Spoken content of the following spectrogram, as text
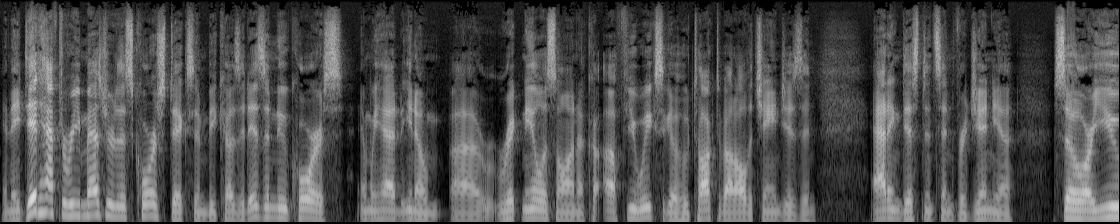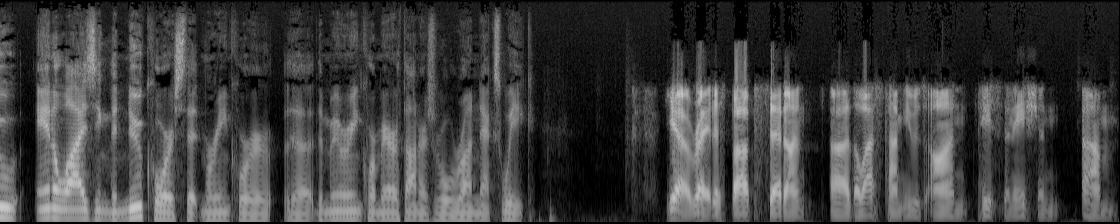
And they did have to remeasure this course, Dixon, because it is a new course. And we had you know uh, Rick Nealis on a, a few weeks ago who talked about all the changes and adding distance in Virginia. So, are you analyzing the new course that Marine Corps the the Marine Corps marathoners will run next week? Yeah, right. As Bob said on uh, the last time he was on Pace the Nation, um,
